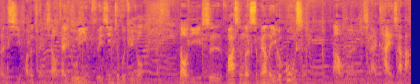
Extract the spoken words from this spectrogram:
很喜欢的陈晓，在《如影随心》这部剧中，到底是发生了什么样的一个故事？那我们一起来看一下吧。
